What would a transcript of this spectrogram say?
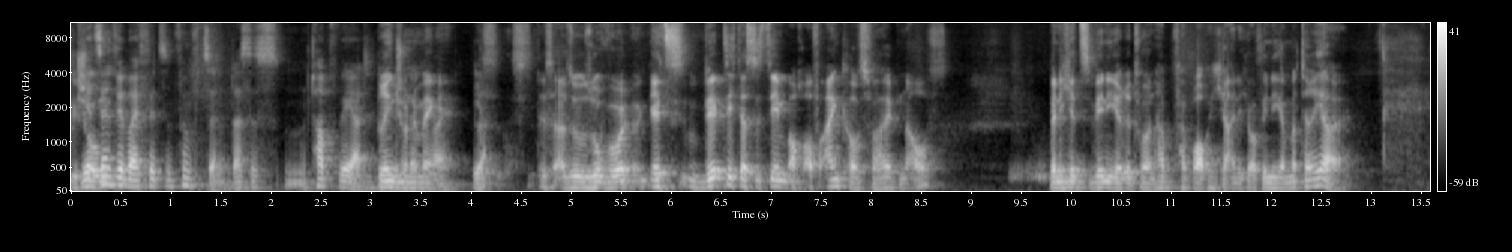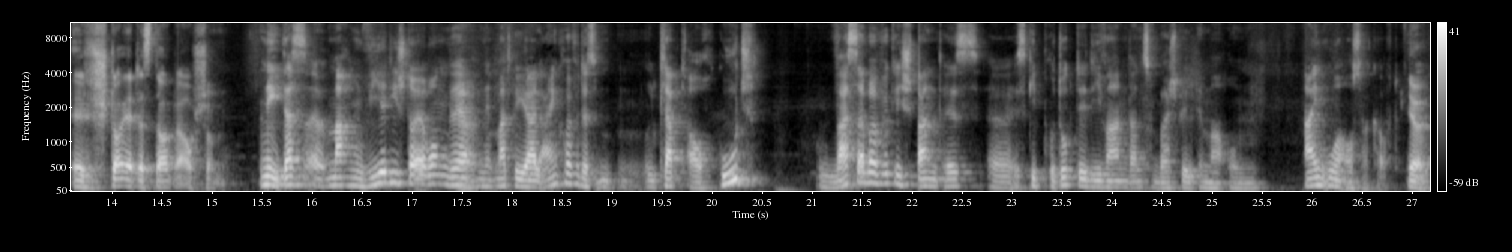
geschoben. Jetzt sind wir bei 14, 15. Das ist ein Top-Wert. Bringt schon eine. Menge. Ja. Das ist- ist also sowohl, jetzt wirkt sich das System auch auf Einkaufsverhalten aus. Wenn ich jetzt weniger Retouren habe, verbrauche ich ja eigentlich auch weniger Material. Äh, steuert das dort auch schon? Nee, das äh, machen wir, die Steuerung der Materialeinkäufe. Das klappt auch gut. Was aber wirklich spannend ist, äh, es gibt Produkte, die waren dann zum Beispiel immer um 1 Uhr ausverkauft. Ja.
